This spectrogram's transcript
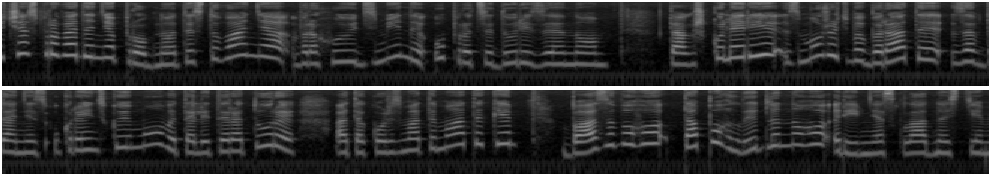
Під час проведення пробного тестування врахують зміни у процедурі ЗНО. Так, школярі зможуть вибирати завдання з української мови та літератури, а також з математики, базового та поглибленого рівня складності.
